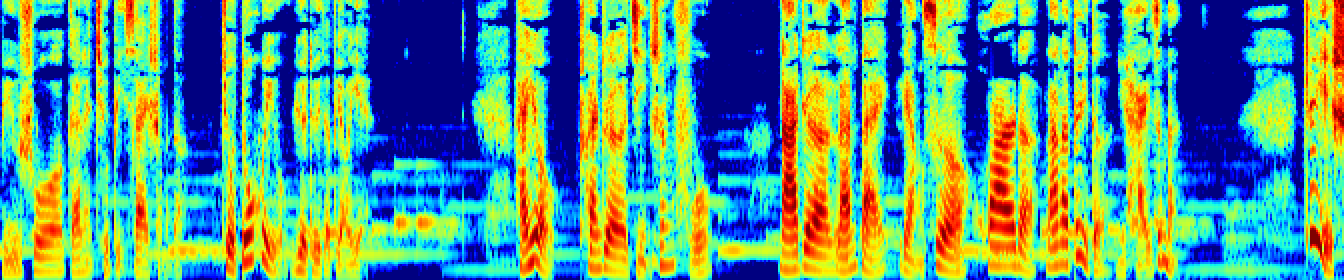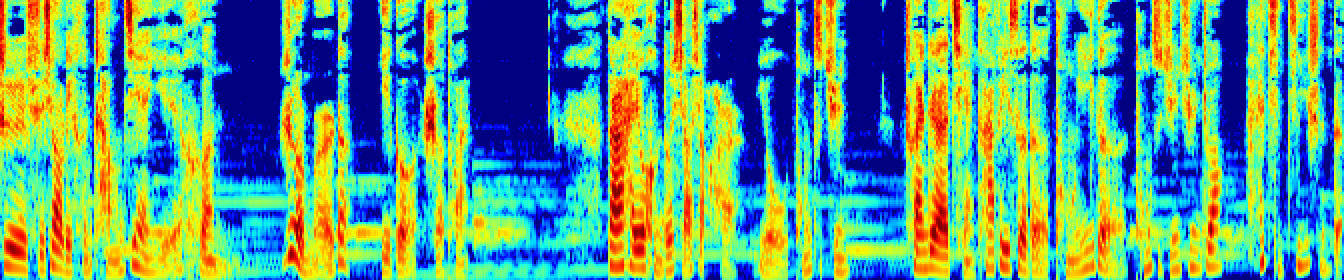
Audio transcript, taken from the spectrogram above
比如说橄榄球比赛什么的，就都会有乐队的表演。还有穿着紧身服、拿着蓝白两色花儿的啦啦队的女孩子们，这也是学校里很常见也很热门的一个社团。当然还有很多小小孩，有童子军，穿着浅咖啡色的统一的童子军军装，还挺精神的。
